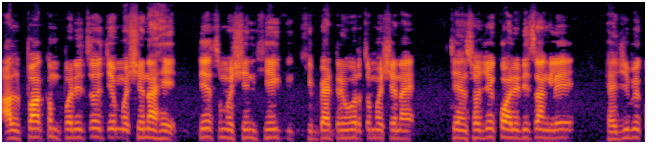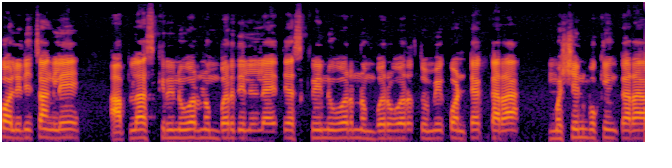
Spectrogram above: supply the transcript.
अल्फा कंपनीचं जे मशीन आहे तेच मशीन हे ही बॅटरीवरचं मशीन आहे. चेन्सोची क्वालिटी चांगली आहे. ह्याची बी क्वालिटी चांगली आहे. आपला स्क्रीनवर नंबर दिलेला आहे. त्या स्क्रीनवर नंबरवर तुम्ही कॉन्टॅक्ट करा. मशीन बुकिंग करा.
